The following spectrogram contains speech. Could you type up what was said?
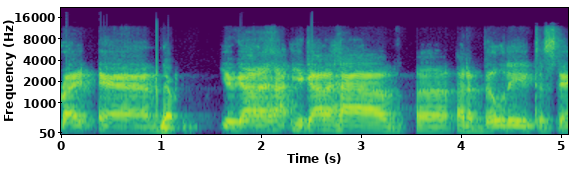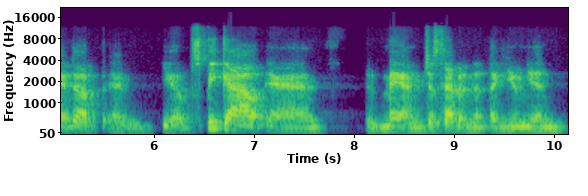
Right. And yep. you gotta ha- you gotta have uh, an ability to stand up and you know speak out and, and man, just having a union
